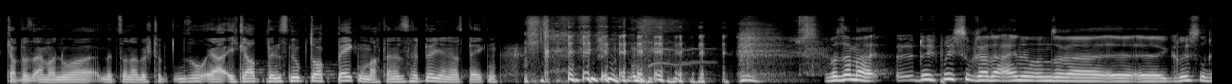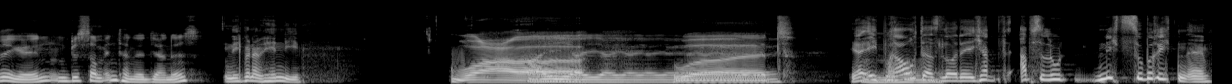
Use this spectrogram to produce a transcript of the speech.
Ich glaube, das ist einfach nur mit so einer bestimmten so. Ja, ich glaube, wenn Snoop Dogg Bacon macht, dann ist es halt Billionaires Bacon. Aber sag mal, äh, durchbrichst du gerade eine unserer äh, äh, größten Regeln und bist am Internet, Janis? Ich bin am Handy. Wow. What? Ja, ich brauche das, Leute. Ich habe absolut nichts zu berichten, ey.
